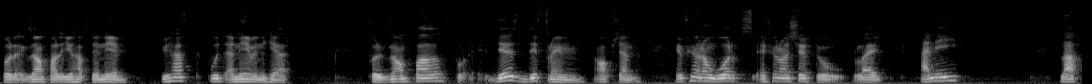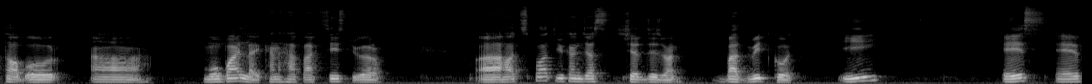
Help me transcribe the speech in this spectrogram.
For example you have the name. You have to put a name in here. For example for, there's different option if you wanna work if you wanna share to like any laptop or uh, mobile like can have access to your uh, hotspot you can just share this one. But with code e s f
